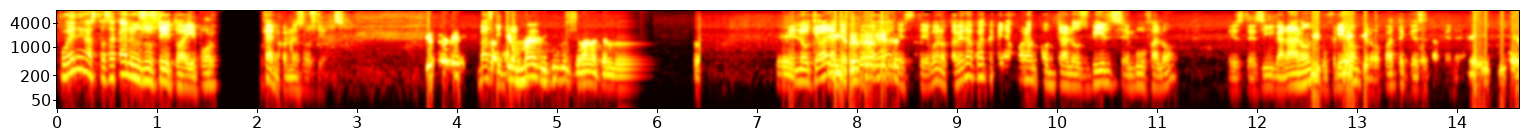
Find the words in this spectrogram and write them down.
pueden hasta sacarle un sustito ahí. ¿Por qué no con esos Jets? Yo creo que es lo más difícil que van a los. En lo que va a la que... este, bueno, también acuérdate que ya jugaron contra los Bills en Buffalo. Este, sí, ganaron, sufrieron, pero acuérdate que ese también. ¿eh?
